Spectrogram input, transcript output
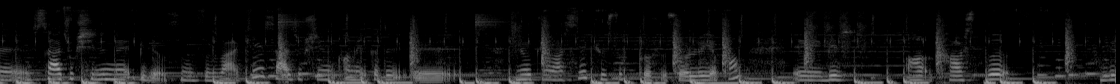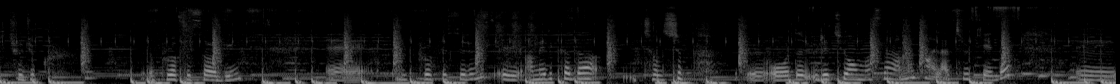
Ee, Selçuk Şirin'i biliyorsunuzdur belki. Selçuk Şirin Amerika'da e, New York Üniversitesi'nde kürsü profesörlüğü yapan e, bir Karslı bir çocuk da profesör diyeyim. E, bir profesörümüz e, Amerika'da çalışıp e, orada üretiyor olmasına rağmen hala Türkiye'de e,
